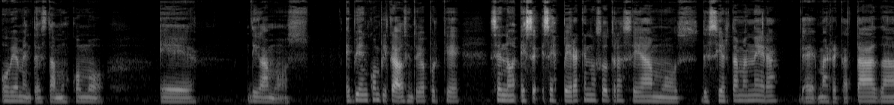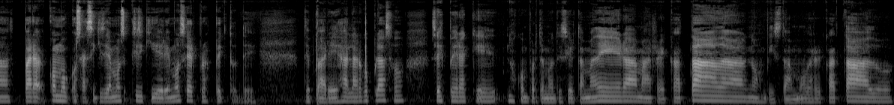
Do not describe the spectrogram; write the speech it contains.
obviamente estamos como, eh, digamos, es bien complicado, siento yo, porque se, nos, se, se espera que nosotras seamos de cierta manera eh, más recatadas, para, como, o sea, si, quisiéramos, si queremos ser prospectos de, de pareja a largo plazo, se espera que nos comportemos de cierta manera, más recatada, nos vistamos recatados,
